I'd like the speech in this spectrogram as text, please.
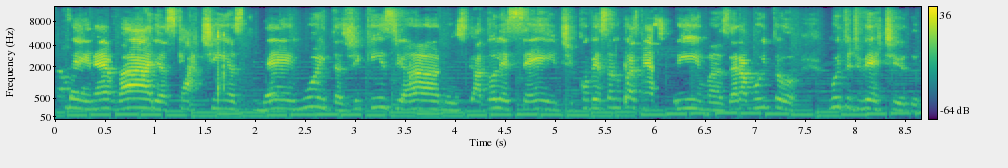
também, né? Várias cartinhas também, muitas de 15 anos, adolescente, conversando com as minhas primas, era muito, muito divertido.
